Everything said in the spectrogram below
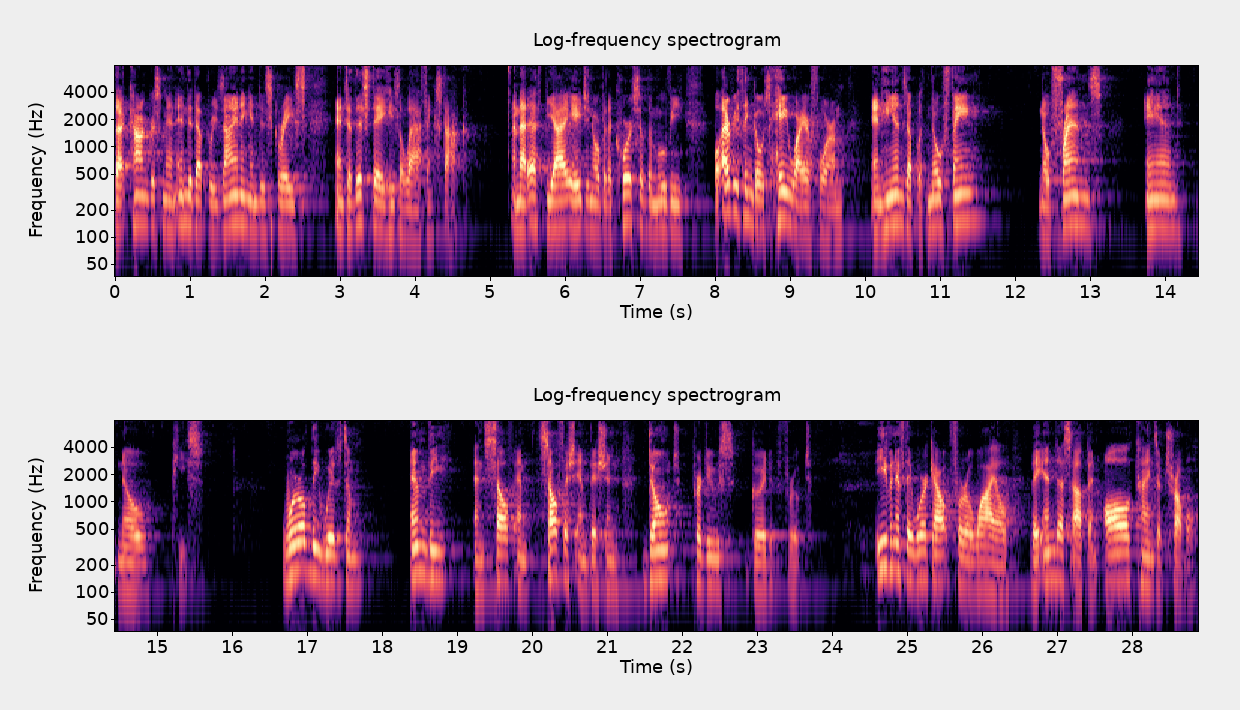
That congressman ended up resigning in disgrace, and to this day, he's a laughing stock. And that FBI agent, over the course of the movie, well, everything goes haywire for him, and he ends up with no fame, no friends, and no peace. Worldly wisdom, envy, and self and selfish ambition don't produce good fruit. Even if they work out for a while, they end us up in all kinds of trouble,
